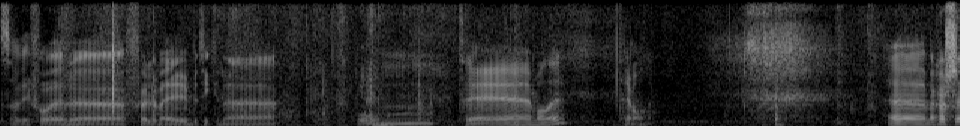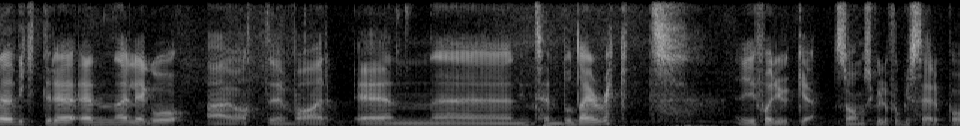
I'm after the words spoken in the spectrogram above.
Så vi får uh, følge med i butikkene om tre måneder. Tre måneder. Uh, men kanskje viktigere enn Lego er jo at det var en eh, Nintendo Direct i forrige uke som skulle fokusere på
